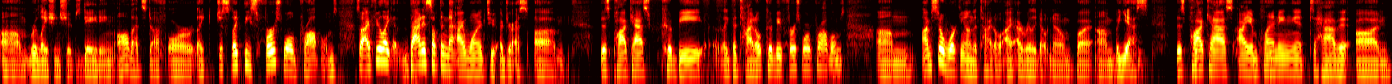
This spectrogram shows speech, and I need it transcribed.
um, relationships, dating, all that stuff, or like just like these first world problems. So I feel like that is something that I wanted to address. Um, this podcast could be like the title could be first world problems. Um, I'm still working on the title. I, I really don't know, but um, but yes, this podcast I am planning it to have it on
